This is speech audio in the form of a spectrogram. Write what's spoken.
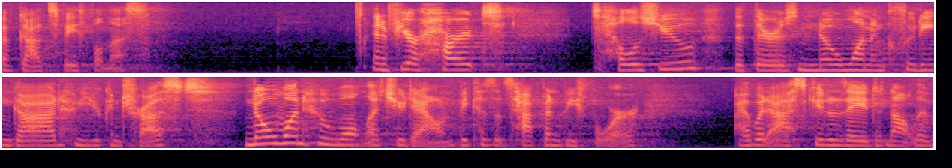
of God's faithfulness. And if your heart tells you that there is no one, including God, who you can trust, no one who won't let you down because it's happened before, I would ask you today to not live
